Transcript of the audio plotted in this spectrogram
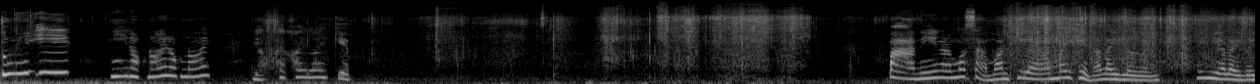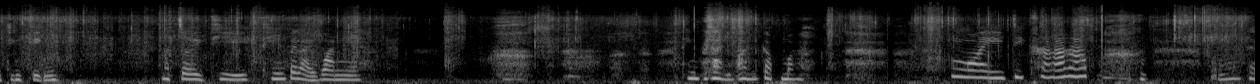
ตรงนี้อีก นี่ดอกน้อยดอกน้อย เดี๋ยวค่อยๆไล่เก็บ ป่านี้นะเมื่อสามวันที่แล้วไม่เห็นอะไรเลย ไม่มีอะไรเลยจริงๆ มาเจออีกทีทิ้งไปหลายวันไงทิ้งไปหลายวันกลับมา ง่อยจิครับแต่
